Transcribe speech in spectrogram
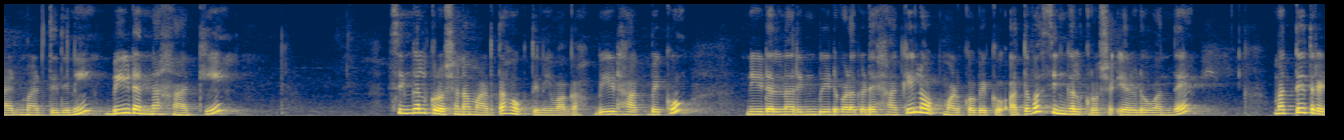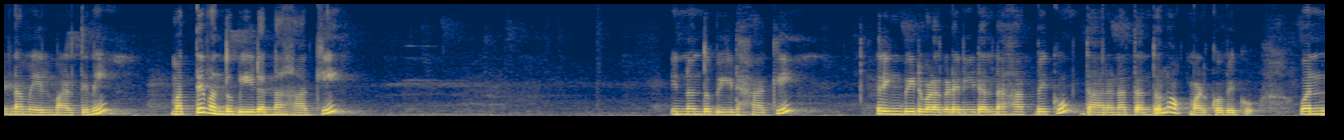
ಆ್ಯಡ್ ಮಾಡ್ತಿದ್ದೀನಿ. ಬೀಡನ್ನು ಹಾಕಿ ಸಿಂಗಲ್ ಕ್ರೋಶನ ಮಾಡ್ತಾ ಹೋಗ್ತೀನಿ ಇವಾಗ. ಬೀಡ್ ಹಾಕಬೇಕು. ನೀಡಲ್ನ ರಿಂಗ್ ಬೀಡ್ ಒಳಗಡೆ ಹಾಕಿ ಲಾಕ್ ಮಾಡ್ಕೋಬೇಕು. ಅಥವಾ ಸಿಂಗಲ್ ಕ್ರೋಶ ಎರಡೂ ಒಂದೇ. ಮತ್ತೆ ಥ್ರೆಡ್ನ ಮೇಲ್ ಮಾಡ್ತೀನಿ. ಮತ್ತೆ ಒಂದು ಬೀಡನ್ನು ಹಾಕಿ ಇನ್ನೊಂದು ಬೀಡ್ ಹಾಕಿ ರಿಂಗ್ ಬೀಡ್ ಒಳಗಡೆ ನೀಡಲ್ನ ಹಾಕಬೇಕು. ದಾರನ ತಂದು ಲಾಕ್ ಮಾಡ್ಕೋಬೇಕು. ಒಂದು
